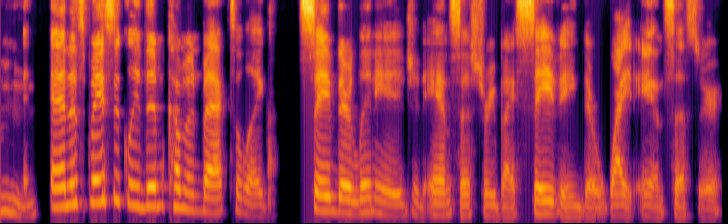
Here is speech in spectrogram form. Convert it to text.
Mm-hmm. And it's basically them coming back to like save their lineage and ancestry by saving their white ancestor.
